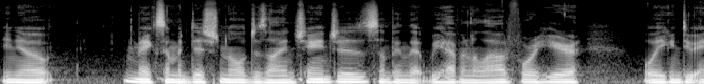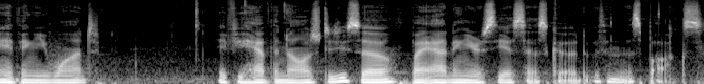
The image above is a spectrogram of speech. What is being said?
you know, make some additional design changes, something that we haven't allowed for here, well, you can do anything you want. if you have the knowledge to do so by adding your CSS code within this box.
